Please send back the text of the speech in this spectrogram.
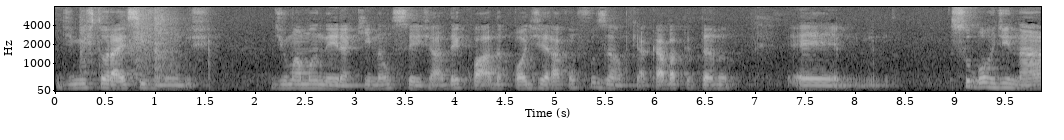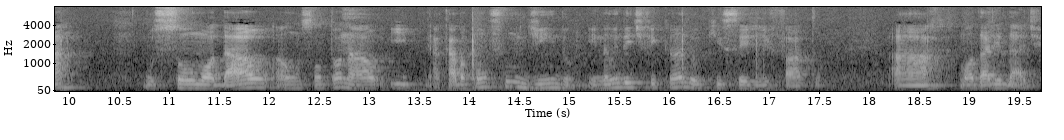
de misturar esses mundos de uma maneira que não seja adequada pode gerar confusão, porque acaba tentando é, subordinar o som modal a um som tonal e acaba confundindo e não identificando o que seja de fato a modalidade.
